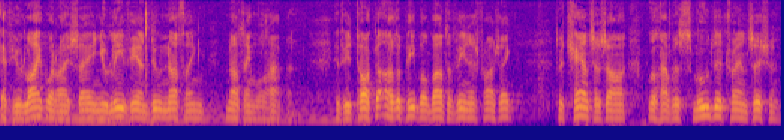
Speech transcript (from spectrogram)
if you like what I say and you leave here and do nothing, nothing will happen. If you talk to other people about the Venus Project, the chances are we'll have a smoother transition.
